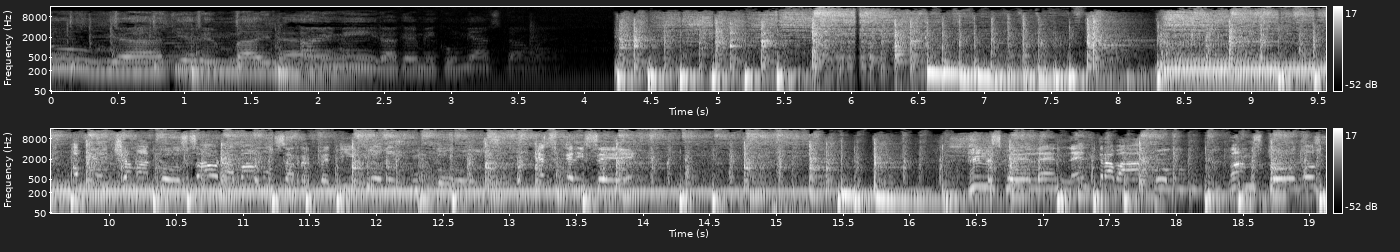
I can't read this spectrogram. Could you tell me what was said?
Ok, chamacos, ahora vamos a repetir todos juntos. Eso que dice. En la escuela, en el trabajo, vamos todos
